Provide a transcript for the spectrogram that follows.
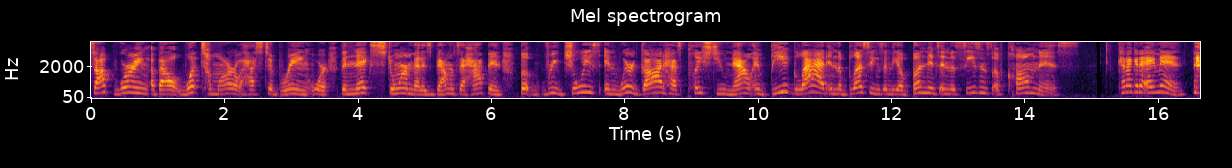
Stop worrying about what tomorrow has to bring or the next storm that is bound to happen, but rejoice in where God has placed you now and be glad in the blessings and the abundance and the seasons of calmness. Can I get an amen?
